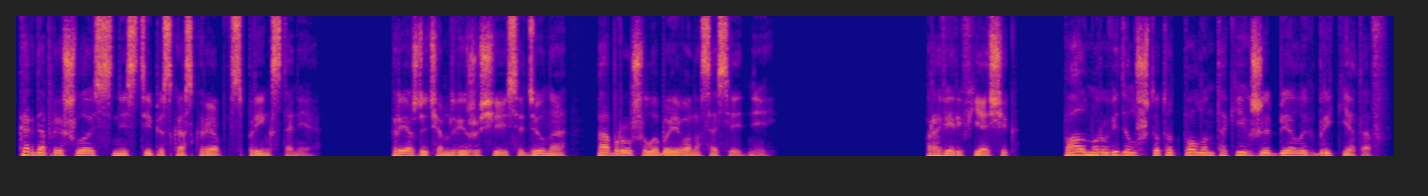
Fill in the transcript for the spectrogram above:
когда пришлось снести пескоскреб в Спрингстоне, прежде чем движущаяся дюна обрушила бы его на соседний. Проверив ящик, Палмер увидел, что тот полон таких же белых брикетов.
